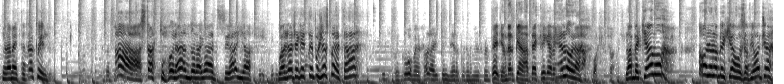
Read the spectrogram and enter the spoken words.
veramente tranquilli ah sta tuonando ragazzi aia guardate che tempo ci aspetta eh? come? Vedi andare piano la tecnica e allora la becchiamo o non la becchiamo questa pioggia?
